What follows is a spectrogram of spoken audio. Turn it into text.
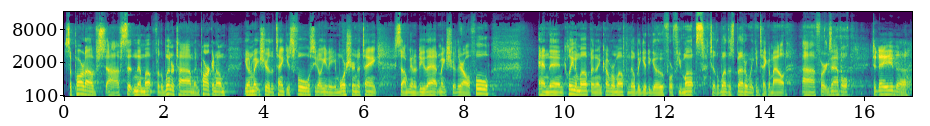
So part of uh, setting them up for the wintertime and parking them, you wanna make sure the tank is full so you don't get any moisture in the tank. So I'm gonna do that, make sure they're all full and then clean them up and then cover them up and they'll be good to go for a few months till the weather's better. We can take them out. Uh, for example, Today, the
